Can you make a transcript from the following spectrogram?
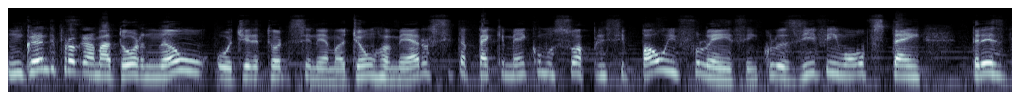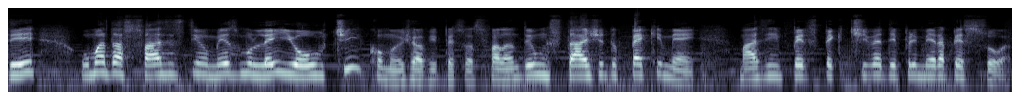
Um grande programador, não o diretor de cinema John Romero, cita Pac-Man como sua principal influência, inclusive em Wolfenstein 3D, uma das fases tem o mesmo layout, como eu já ouvi pessoas falando, de um estágio do Pac-Man, mas em perspectiva de primeira pessoa.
